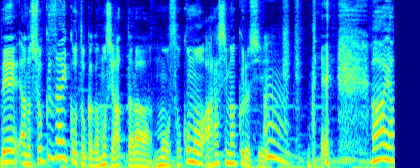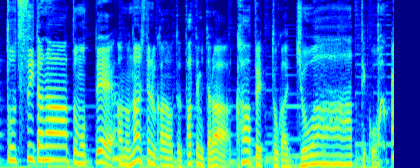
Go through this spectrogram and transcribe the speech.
であの食材庫とかがもしあったらもうそこも荒らしまくるし、うん。でああやっと落ち着いたなと思って、うん。あの何してるのかなってパッて見たらカーペットがジョワーってこうあ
